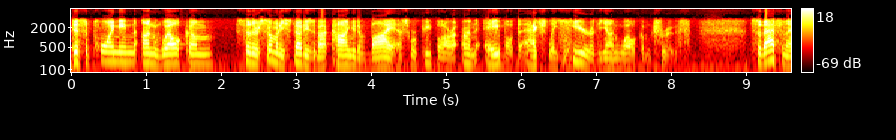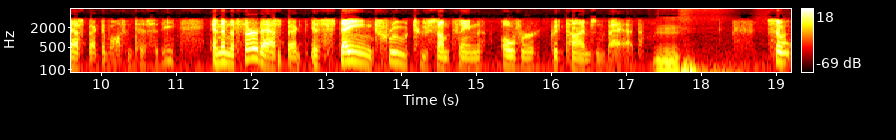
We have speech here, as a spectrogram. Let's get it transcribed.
disappointing, unwelcome? So there's so many studies about cognitive bias where people are unable to actually hear the unwelcome truth. So that's an aspect of authenticity. And then the third aspect is staying true to something over good times and bad. Mm. So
